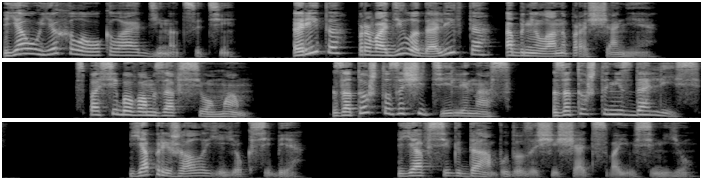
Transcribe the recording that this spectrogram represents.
Я уехала около одиннадцати. Рита проводила до лифта, обняла на прощание. «Спасибо вам за все, мам. За то, что защитили нас. За то, что не сдались». Я прижала ее к себе. Я всегда буду защищать свою семью.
